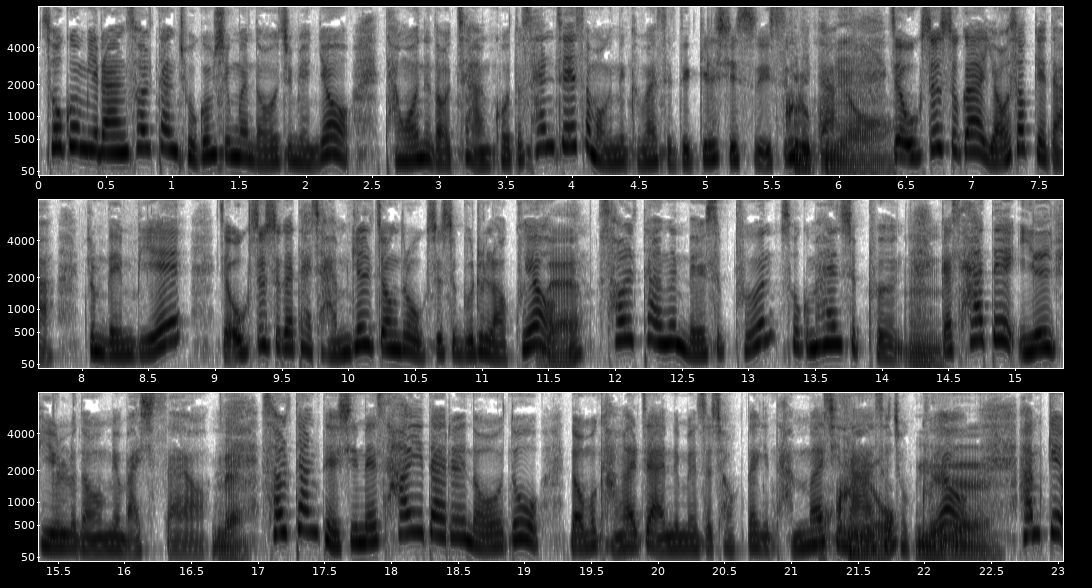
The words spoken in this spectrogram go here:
소금이랑 설탕 조금씩만 넣어주면요. 당원을 넣지 않고도 산지에서 먹는 그 맛을 느끼실 수 있습니다. 그렇군요. 이제 옥수수가 여섯 개다. 그럼 냄비에 이제 옥수수가 다 잠길 정도로 옥수수 물을 넣고요. 네. 설탕은 네스푼 소금 한스푼 그러니까 4대 1 비율로 넣으면 맛있어요. 네. 설탕 대신에 사이다 를 넣어도 너무 강하지 않으면서 적당히 단맛이 어? 나서 좋고요. 예. 함께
